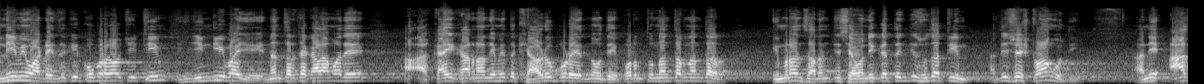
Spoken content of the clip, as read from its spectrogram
नेहमी वाटायचं की कोपरगावची टीम ही जिंकली पाहिजे. नंतरच्या काळामध्ये काही कारणानिमित्त खेळाडू पुढे येत नव्हते. परंतु नंतर नंतर इम्रान सरांची सेवानिकेतनची सुद्धा टीम अतिशय स्ट्रॉंग होती. आणि आज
